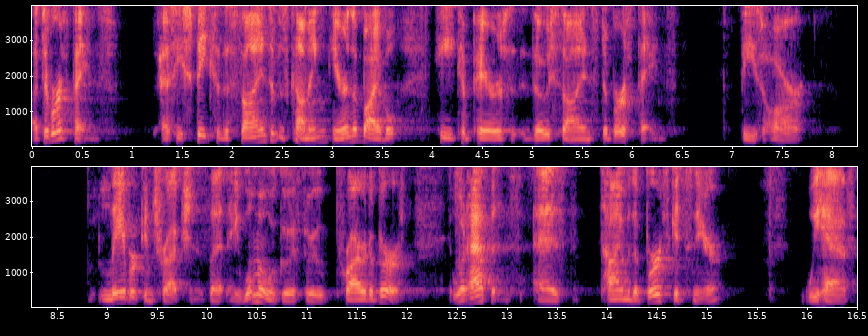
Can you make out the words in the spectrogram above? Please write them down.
uh, to birth pains. As he speaks of the signs of his coming here in the Bible, he compares those signs to birth pains. These are labor contractions that a woman will go through prior to birth. What happens as time of the birth gets near, we have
